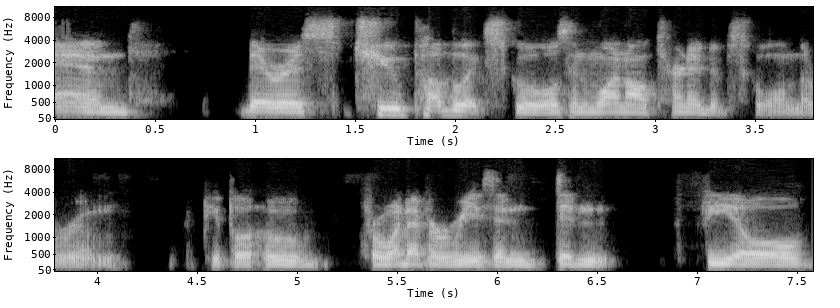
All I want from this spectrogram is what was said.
And there was two public schools and one alternative school in the room. People who, for whatever reason, didn't feel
